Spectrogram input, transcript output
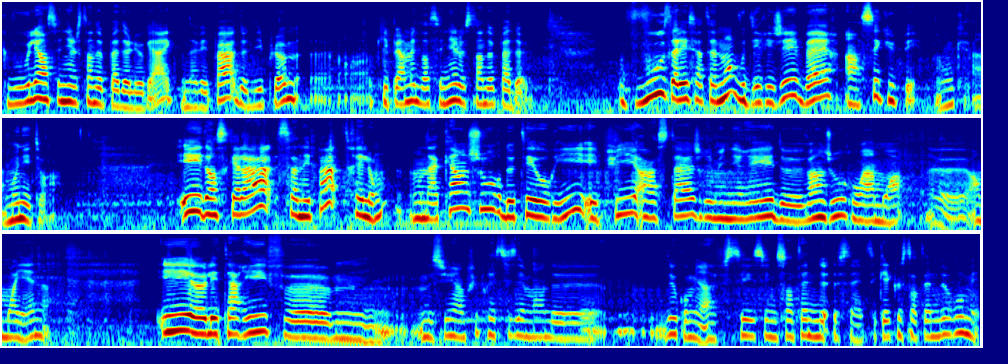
que vous voulez enseigner le stand-up paddle yoga et que vous n'avez pas de diplôme euh, qui permet d'enseigner le stand-up paddle, vous allez certainement vous diriger vers un CQP, donc un monitorat. Et dans ce cas-là, ça n'est pas très long. On a 15 jours de théorie et puis un stage rémunéré de 20 jours ou un mois euh, en moyenne. Et euh, les tarifs, euh, je me souviens plus précisément de, de combien. C'est une centaine de. C'est quelques centaines d'euros, mais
